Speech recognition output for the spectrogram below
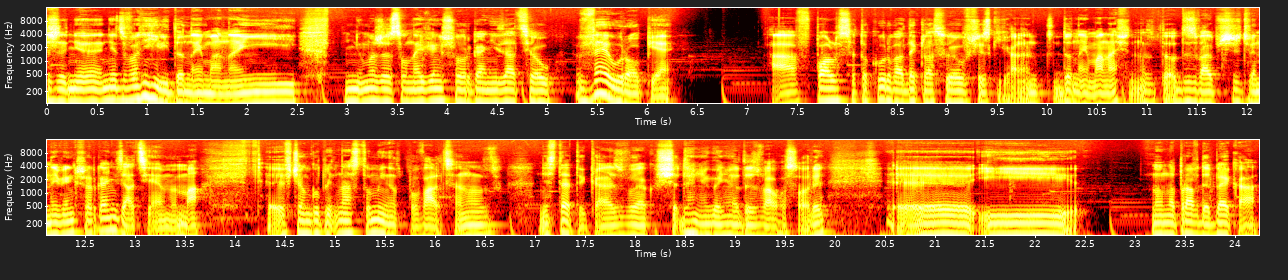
że nie, nie dzwonili do Najmana i mimo, że są największą organizacją w Europie, a w Polsce to kurwa deklasują wszystkich, ale do Najmana się odezwały przecież dwie największe organizacje MMA y, w ciągu 15 minut po walce. No niestety KSW jakoś się do niego nie odezwało, sorry. Yy, I no naprawdę beka.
